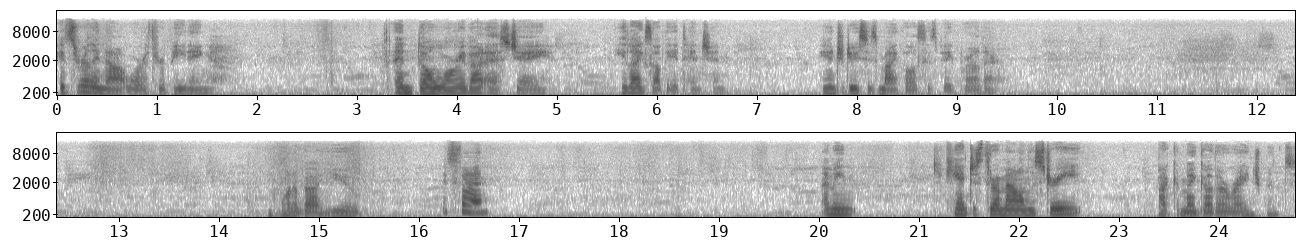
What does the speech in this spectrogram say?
It's really not worth repeating. And don't worry about SJ. He likes all the attention. He introduces Michael as his big brother. What about you? It's fine. I mean, you can't just throw him out on the street. I can make other arrangements.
